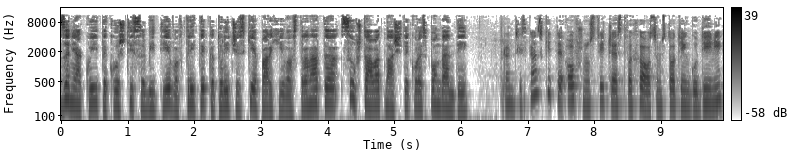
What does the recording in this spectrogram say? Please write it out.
За някои текущи събития в трите католически епархии в страната съобщават нашите кореспонденти. Францисканските общности честваха 800 години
